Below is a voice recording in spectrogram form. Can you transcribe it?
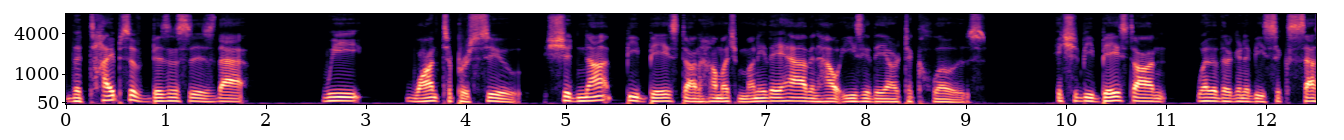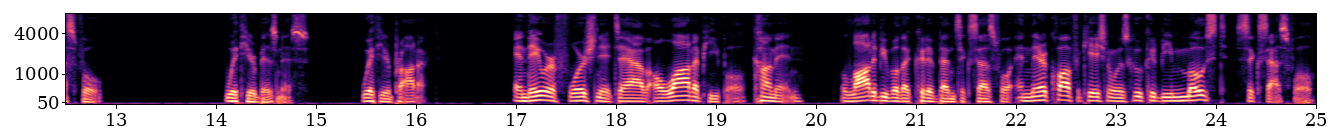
the types of businesses that we want to pursue should not be based on how much money they have and how easy they are to close. It should be based on whether they're going to be successful with your business, with your product. And they were fortunate to have a lot of people come in, a lot of people that could have been successful. And their qualification was who could be most successful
